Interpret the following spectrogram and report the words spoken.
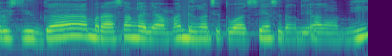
Terus juga merasa nggak nyaman dengan situasi yang sedang dialami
